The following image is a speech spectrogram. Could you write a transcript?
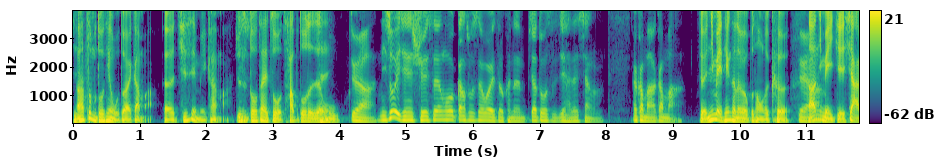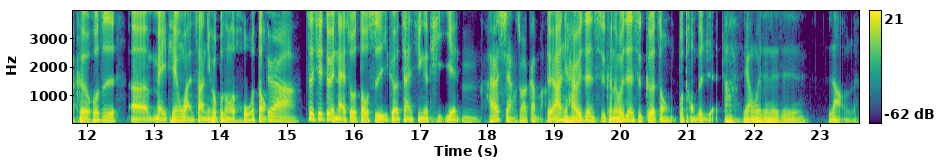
然后这么多天我都在干嘛？呃，其实也没干嘛，就是都在做差不多的任务。对啊，你说以前学生或刚出社会的时候，可能比较多时间还在想要干嘛要干嘛。对，你每天可能有不同的课，对啊，然后你每节下课或是呃每天晚上你会不同的活动，对啊，这些对你来说都是一个崭新的体验，嗯，还要想说要干嘛，对，然后你还会认识，可能会认识各种不同的人啊。两位真的是老了，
